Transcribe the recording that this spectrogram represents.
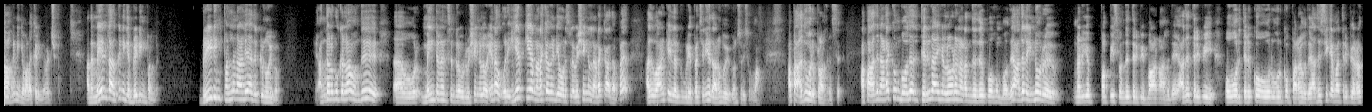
டாக் நீங்க வளர்க்குறீங்கன்னு வச்சுக்கோங்க. அந்த மேல் டாக்கு நீங்க ப்ரீடிங் பண்ணல. ப்ரீடிங் பண்ணனாலே அதற்கு நோய் வரும். அந்த அளவுக்கெல்லாம் வந்து ஒரு மெயின்டெனன்ஸ்ன்ற ஒரு விஷயங்களும் ஏன்னா ஒரு இயற்கையா நடக்க வேண்டிய ஒரு சில விஷயங்கள் நடக்காதப்ப அது வாழ்க்கையில் இருக்கக்கூடிய பிரச்சனையை அது அனுபவிக்கும்னு சொல்லி சொல்லுவாங்க. அப்ப அது ஒரு ப்ராக்ரஸ் அப்ப அது நடக்கும்போது அது தெருநாய்களோட நடந்தது போகும்போது அதுல இன்னொரு நிறைய பப்பீஸ் வந்து திருப்பி பான் ஆகுது. அது திருப்பி ஒவ்வொரு தெருக்கும் ஒவ்வொரு ஊருக்கும் பரவுது. அது சீக்கிரமா திருப்பி வரும்.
